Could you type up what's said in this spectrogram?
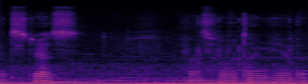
Let's just fast forward time here, but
